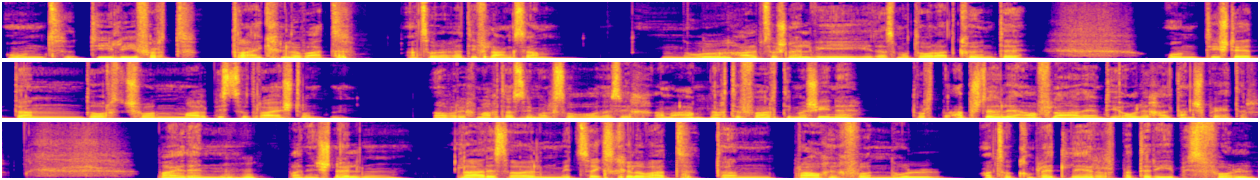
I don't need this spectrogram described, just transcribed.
und die liefert drei Kilowatt, also relativ langsam, nur mhm. halb so schnell wie das Motorrad könnte. Und die steht dann dort schon mal bis zu drei Stunden. Aber ich mache das immer so, dass ich am Abend nach der Fahrt die Maschine dort abstelle, auflade und die hole ich halt dann später. Bei den, mhm. bei den schnellen Ladesäulen mit 6 Kilowatt, dann brauche ich von null, also komplett leerer Batterie bis voll,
